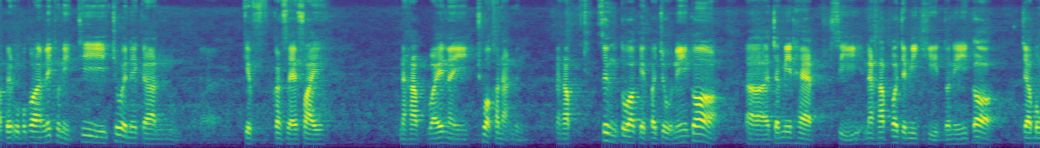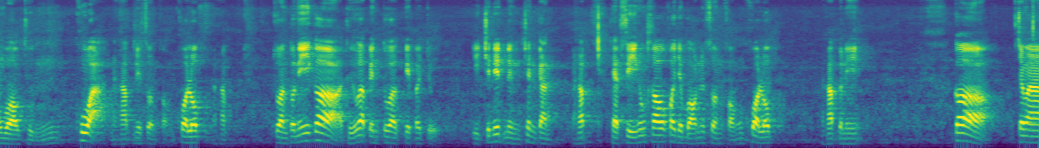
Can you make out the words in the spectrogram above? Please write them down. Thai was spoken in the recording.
เป็นอุปกรณ์อิเล็กทรอนิกส์ที่ช่วยในการเก็บกระแสไฟนะครับ ไว้ในช่วงขณะหนึ่งนะครับ ซึ่งตัวเก็บประจุนี้ก็จะมีแถบสีนะครับ ก็จะมีขีดตัวนี้ก็จะบ่งบอกถึงขั้วนะครับ ในส่วนของขั้วลบนะครับ ส่วนตัวนี้ก็ถือว่าเป็นตัวเก็บประจุอีกชนิดหนึ่งเช่นกันนะครับ แถบสีของเขาก็จะบอกในส่วนของขั้วลบนะครับตัวนี้ ก็จะมา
